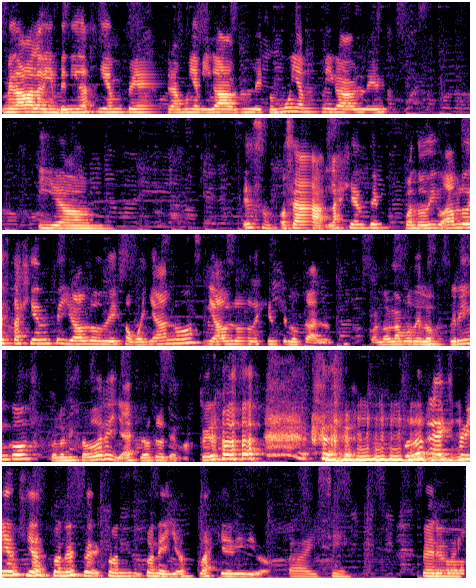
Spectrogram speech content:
me daba la bienvenida siempre, era muy amigable, son muy amigables y um, eso, o sea, la gente, cuando digo, hablo de esta gente, yo hablo de hawaianos y hablo de gente local. Cuando hablamos de los gringos, colonizadores, ya es de otro tema, pero con otras experiencias con, ese, con, con, ellos, las que he vivido. Ay, sí. Pero,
